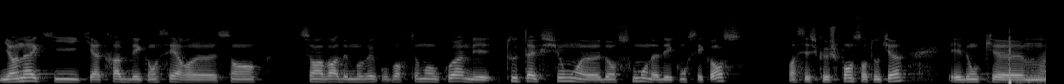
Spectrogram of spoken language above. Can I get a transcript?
Il y en a qui, qui attrapent des cancers euh, sans, sans avoir de mauvais comportements ou quoi, mais toute action euh, dans ce monde a des conséquences. Enfin, c'est ce que je pense en tout cas. Et donc, euh,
